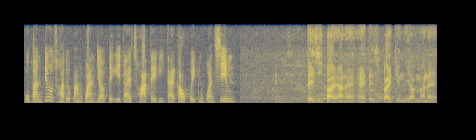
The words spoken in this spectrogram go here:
有班长带着班员，由第一代带第二代到会场关心。第二摆安尼，嘿，第二摆经验安尼，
